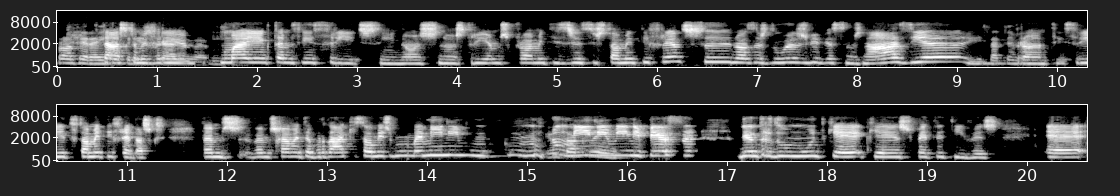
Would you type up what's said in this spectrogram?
Pronto, era aí tá, que também varia o meio em que estamos inseridos, sim. Nós, nós teríamos provavelmente exigências totalmente diferentes se nós as duas vivêssemos na Ásia e Exatamente. pronto, e seria totalmente diferente. Acho que vamos, vamos realmente abordar aqui só mesmo uma mini, uma mini, mini peça dentro do mundo que é, que é as expectativas. É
